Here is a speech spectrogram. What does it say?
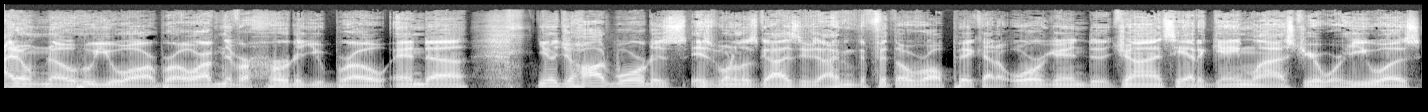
I don't know who you are, bro, or I've never heard of you, bro. And, uh, you know, Jihad Ward is, is one of those guys who's, I think, the fifth overall pick out of Oregon to the Giants. He had a game last year where he was,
